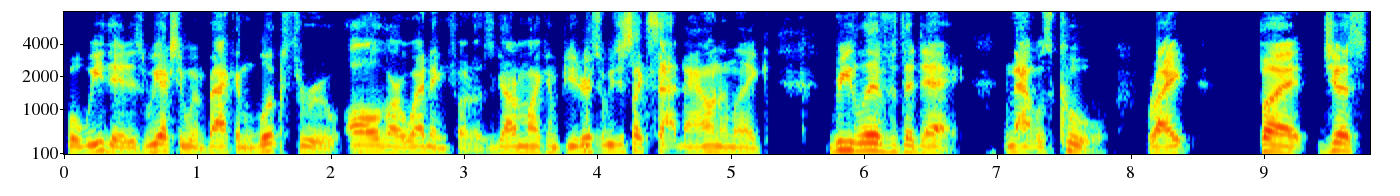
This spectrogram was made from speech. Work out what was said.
What we did is we actually went back and looked through all of our wedding photos. Got them on my computer, so we just like sat down and like relived the day, and that was cool, right? But just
